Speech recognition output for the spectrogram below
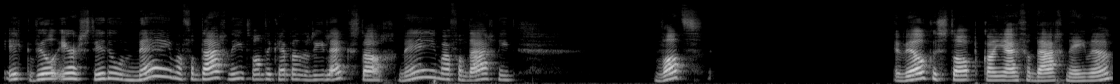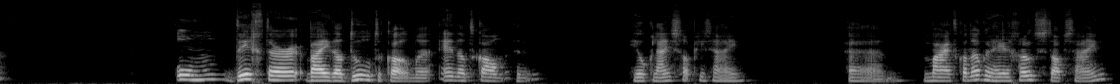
ik wil eerst dit doen. Nee, maar vandaag niet, want ik heb een relaxdag. Nee, maar vandaag niet. Wat? En welke stap kan jij vandaag nemen om dichter bij dat doel te komen? En dat kan een heel klein stapje zijn. Ehm, maar het kan ook een hele grote stap zijn.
